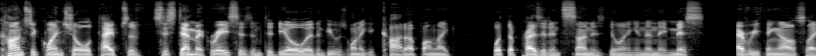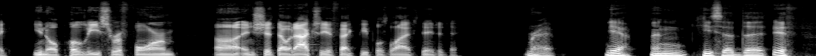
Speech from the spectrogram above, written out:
consequential types of systemic racism to deal with and people just want to get caught up on like what the president's son is doing and then they miss everything else like you know police reform uh, and shit that would actually affect people's lives day to day Right. Yeah. And he said that if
